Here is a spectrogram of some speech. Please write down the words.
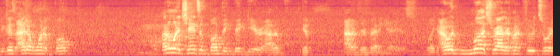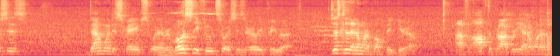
because I don't want to bump. I don't want a chance of bumping big deer out of Yep. out of their bedding areas. Like I would much rather hunt food sources, downwind of scrapes, whatever. Mostly food sources early pre-rut, just because I don't want to bump big deer out off off the property. I don't want to.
